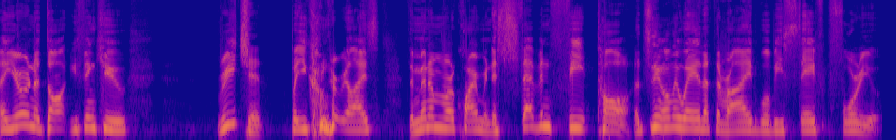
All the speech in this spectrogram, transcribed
Now, you're an adult, you think you reach it, but you come to realize the minimum requirement is seven feet tall. That's the only way that the ride will be safe for you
